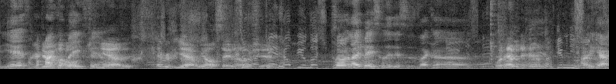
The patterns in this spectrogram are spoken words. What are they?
yeah, it's like You're a Michael Bay film. Yeah, every yeah, we all say that whole shit. So like basically, this is like a uh, What happened to him? oh, he got,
